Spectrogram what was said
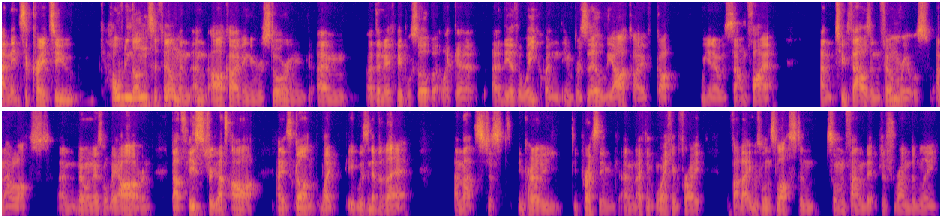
and it's a credit to holding on to film and, and archiving and restoring um, I don't know if people saw, but like uh, uh, the other week when in Brazil the archive got you know was set on fire, and two thousand film reels are now lost, and no one knows what they are, and that's history, that's art, and it's gone. Like it was never there, and that's just incredibly depressing. And I think Wake in Fright, the fact that it was once lost and someone found it just randomly,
